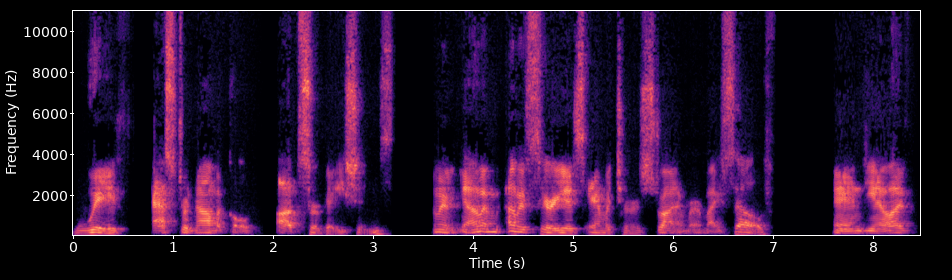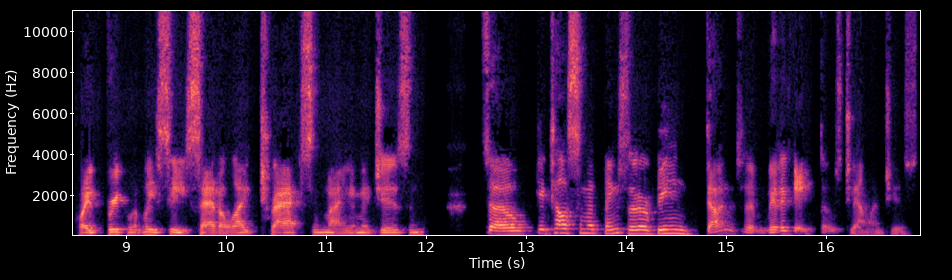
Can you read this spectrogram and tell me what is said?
with astronomical observations. I mean, I'm, I'm a serious amateur astronomer myself. And, you know, I quite frequently see satellite tracks in my images. And so can you tell us some of the things that are being done to mitigate those challenges?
